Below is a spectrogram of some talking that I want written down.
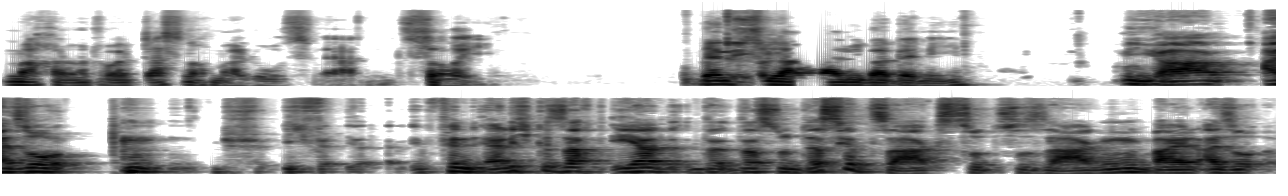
machen und wollte das nochmal loswerden. Sorry. Wenn es zu lang war, lieber Benny. Ja, also ich finde ehrlich gesagt eher, dass du das jetzt sagst sozusagen, weil also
